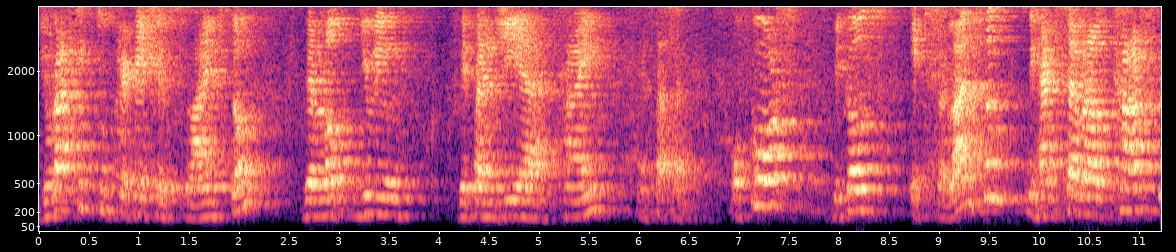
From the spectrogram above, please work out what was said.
Jurassic to Cretaceous limestone developed during the Pangea time and stuff like that. Of course, because it's a limestone, we have several karst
